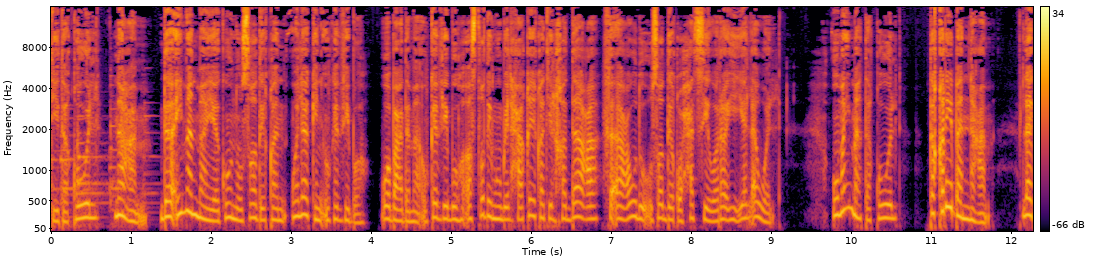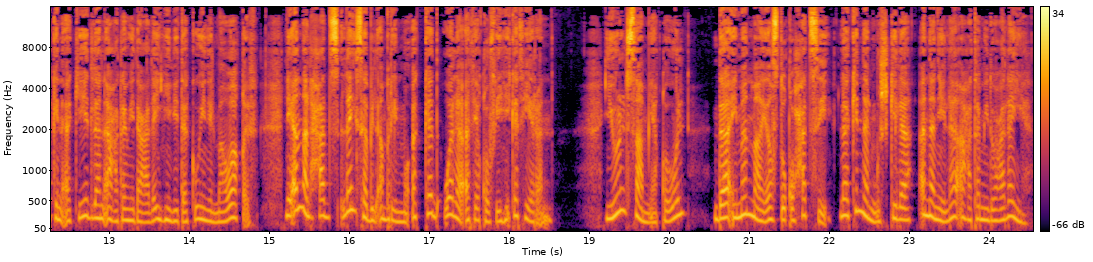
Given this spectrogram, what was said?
مرادي تقول: نعم، دائما ما يكون صادقا ولكن أكذبه، وبعدما أكذبه أصطدم بالحقيقة الخداعة فأعود أصدق حدسي ورأيي الأول. أميمة تقول: تقريبا نعم، لكن أكيد لن أعتمد عليه لتكوين المواقف لأن الحدس ليس بالأمر المؤكد ولا أثق فيه كثيرا. يول سام يقول دائما ما يصدق حدسي لكن المشكلة أنني لا أعتمد عليه.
